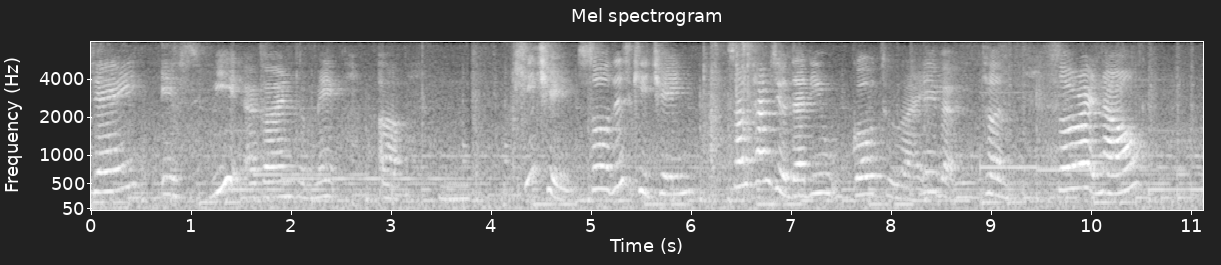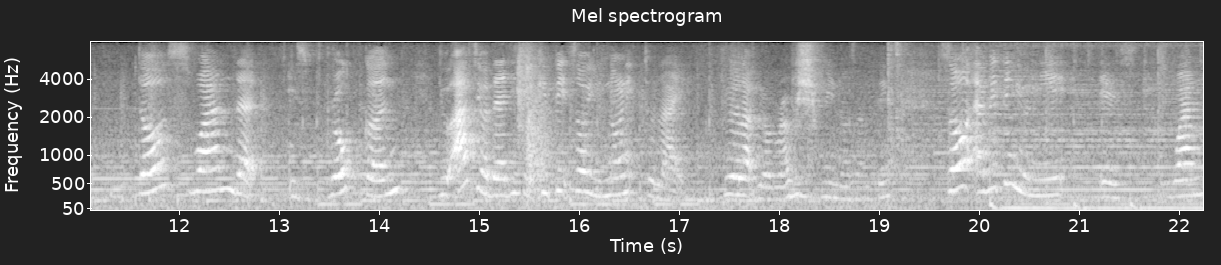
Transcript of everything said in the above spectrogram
today is we are going to make a keychain. So this keychain, sometimes your daddy go to like play badminton. So right now, those one that is broken, you ask your daddy to keep it so you don't need to like fill up your rubbish bin or something. So everything you need is one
